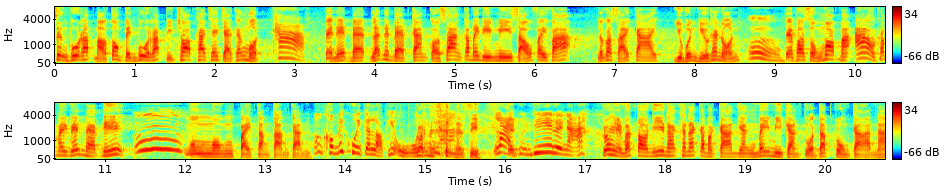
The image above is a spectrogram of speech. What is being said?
ซึ่งผู้รับเหมาต้องเป็นผู้รับผิดชอบค่าใช้จ่ายทั้งหมด ค่ะ แต่ในแบบและในแบบการก่อสร้างก็ไม่ได้มีเสาไฟฟ้า แล้วก็สายกายอยู่บนผิวถนน อืมแต่พอส่งมอบมาอ้าวทำไมเว้นแบบนี้ งงงๆไปตามๆกันเออเขาไม่คุยกันเหรอพี่อู๋ก็อย่างนั่เงี้ยนน่ะสิ หลายพื้นที่เลยนะ ก็เห็นว่าตอนนี้นะคณะกรรมการยังไม่มีการตรวจรับโครงการนะ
